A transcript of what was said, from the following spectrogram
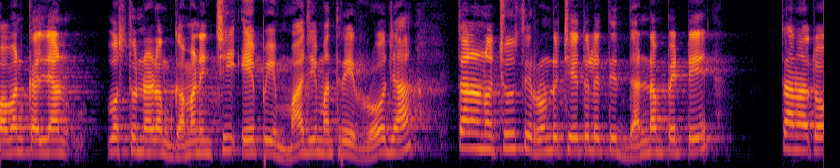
పవన్ కళ్యాణ్ వస్తుండడం గమనించి ఏపీ మాజీ మంత్రి రోజా తనను చూసి రెండు చేతులెత్తి దండం పెట్టి తనతో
